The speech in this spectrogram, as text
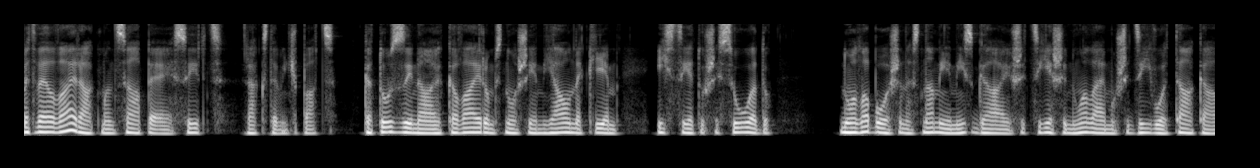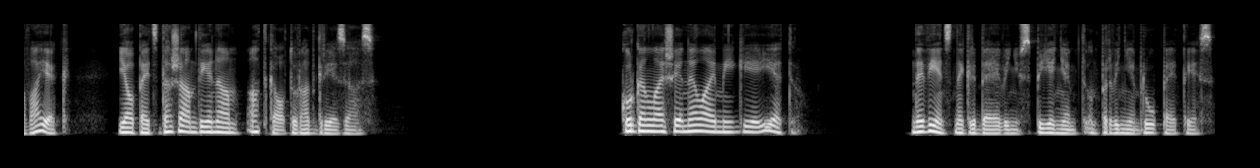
Bet vēl vairāk man sāpēja sirds, raksta viņš pats, kad uzzināju, ka vairums no šiem jaunekļiem izcietuši sodu, no labošanas namiem izgājuši, cieši nolēmuši dzīvot tā, kā vajag, jau pēc dažām dienām atkal tur atgriezās. Kur gan lai šie nelaimīgie ietu? Neviens negribēja viņus pieņemt un par viņiem rūpēties.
